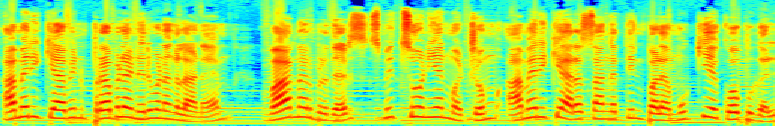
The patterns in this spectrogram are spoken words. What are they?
அமெரிக்காவின் பிரபல நிறுவனங்களான வார்னர் பிரதர்ஸ் ஸ்மித்சோனியன் மற்றும் அமெரிக்க அரசாங்கத்தின் பல முக்கிய கோப்புகள்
